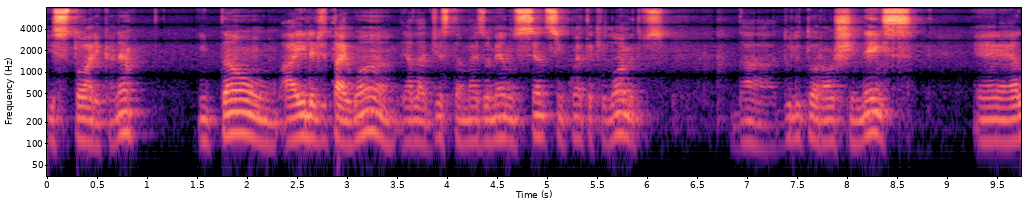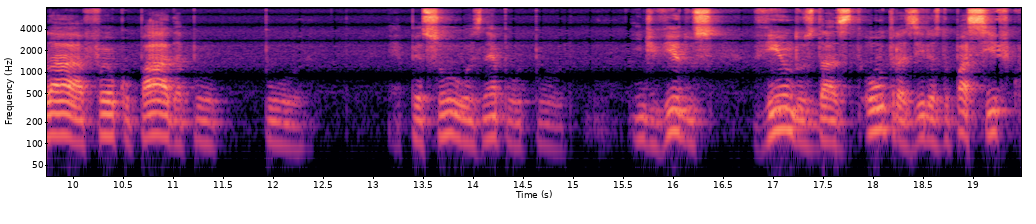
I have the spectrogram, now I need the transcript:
histórica, né? Então, a ilha de Taiwan, ela dista mais ou menos 150 quilômetros do litoral chinês. É, ela foi ocupada por, por pessoas, né, por, por indivíduos vindos das outras ilhas do Pacífico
